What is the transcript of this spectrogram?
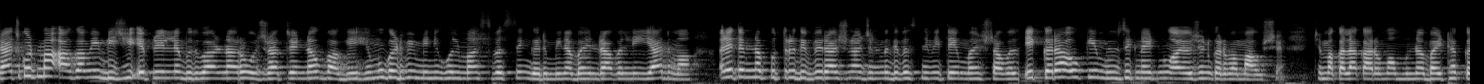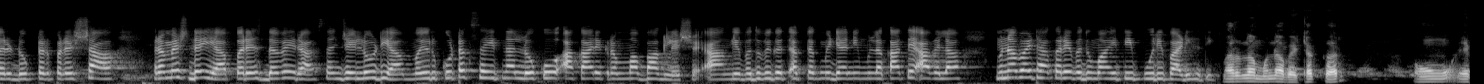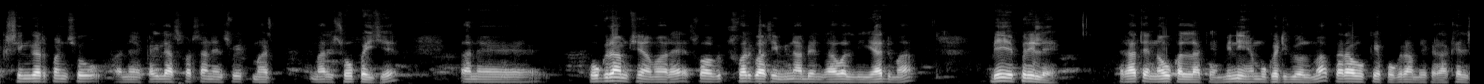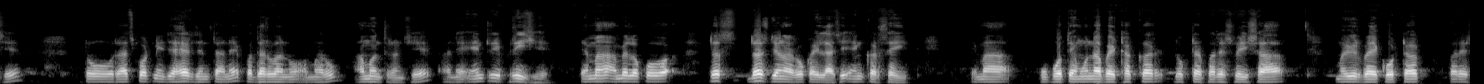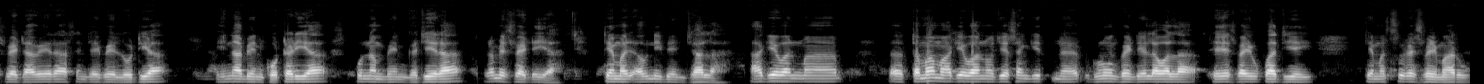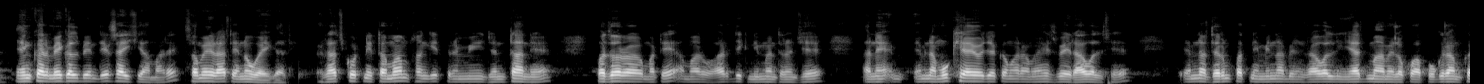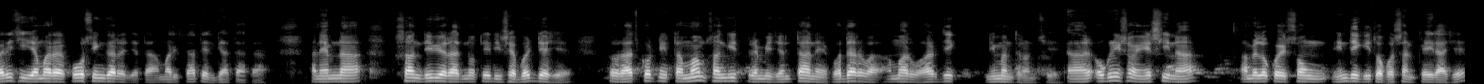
રાજકોટમાં આગામી બીજી એપ્રિલને બુધવારના રોજ રાત્રે નવ વાગે હેમુ ગઢવી મિની હોલમાં સ્વસ્થ મીનાબહેન રાવલની યાદમાં અને તેમના પુત્ર દિવ્યરાજના જન્મદિવસ નિમિત્તે મહેશ રાવલ એક કરાઓકે મ્યુઝિક નાઇટનું આયોજન કરવામાં આવશે, જેમાં કલાકારોમાં મુન્નાભાઈ ઠક્કર, ડોક્ટર પરેશ શાહ, રમેશ દૈયા, પરેશ દવેરા, સંજય લોઢિયા, મયુર કોટક સહિતના લોકો આ કાર્યક્રમમાં ભાગ લેશે. આ અંગે વધુ વિગત અબ તક મીડિયાની મુલાકાતે આવેલા મુન્નાભાઈ ઠાકરે વધુ માહિતી પૂરી પાડી હતી. મારું નામ મુન્નાભાઈ ઠક્કર. હું એક સિંગર પણ છું અને કૈલાસ ફરસાણ એન્ડ સ્વીટ મારી સોંપાઈ છે. અને પ્રોગ્રામ છે અમારે સ્વ, સ્વર્ગવાસી મીનાબેન રાવલની યાદમાં બે એપ્રિલે રાતે નવ કલાકે મિની હેમુ ગઢવી હોલમાં કરાઓકે પ્રોગ્રામ એક રાખેલ છે. તો રાજકોટની જાહેર જનતાને પધારવાનું અમારું આમંત્રણ છે અને એન્ટ્રી ફ્રી છે. એમાં અમે લોકો દસ દસ જણા રોકાયેલા છે એન્કર સહિત. એમાં હું પોતે મુનાભાઈ ઠક્કર ડૉક્ટર પરેશભાઈ શાહ, મયુરભાઈ કોટક પરેશભાઈ ડાવેરા સંજયભાઈ લોઢિયા, હિનાબેન કોટડિયા, પૂનમબેન ગજેરા, રમેશભાઈ ડૈયા તેમજ અવનીબેન ઝાલા. આગેવાનમાં તમામ આગેવાનો જે સંગીત ગુણવંતભાઈ ડેલાવાલા, જયેશભાઈ ઉપાધ્યાય તેમજ સુરેશભાઈ મારું, એન્કર મેઘલબેન દેસાઈ છે અમારે. સમય રાતે નવ વાગ્યાથી. રાજકોટની તમામ સંગીત પ્રેમી જનતાને પધારવા માટે અમારું હાર્દિક નિમંત્રણ છે અને એમના મુખ્ય આયોજક અમારા મહેશભાઈ રાવલ છે. એમના ધર્મપત્ની મીનાબેન રાવલની યાદમાં અમે લોકો આ પ્રોગ્રામ કરી છીએ. અમારા કો સિંગર જ હતા, અમારી સાથે જ ગાતા હતા. અને એમના સન દિવ્યરાજનો તે દિવસે બર્થડે છે. તો રાજકોટની તમામ સંગીત પ્રેમી જનતાને વધારવા અમારું હાર્દિક નિમંત્રણ છે. ઓગણીસો એંસીના અમે લોકોએ સોંગ, હિન્દી ગીતો પસંદ કર્યા છે.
